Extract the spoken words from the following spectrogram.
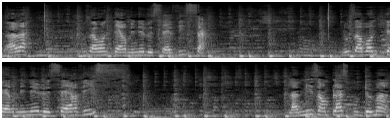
Voilà, nous avons terminé le service. Nous avons terminé le service. La mise en place pour demain.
